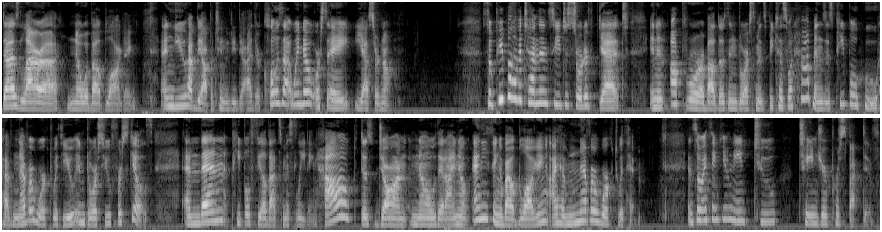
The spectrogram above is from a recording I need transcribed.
does Lara know about blogging? And you have the opportunity to either close that window or say yes or no. So people have a tendency to sort of get in an uproar about those endorsements because what happens is people who have never worked with you endorse you for skills. And then people feel that's misleading. How does John know that I know anything about blogging? I have never worked with him. And so I think you need to change your perspective.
